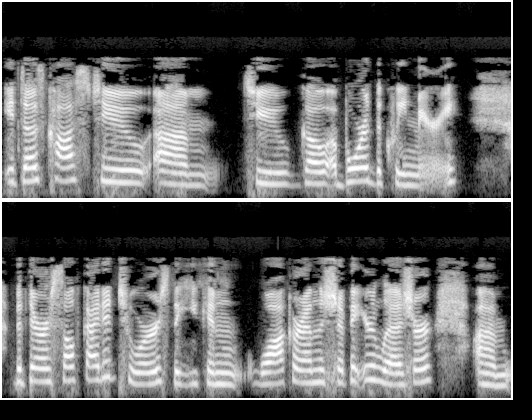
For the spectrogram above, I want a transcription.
It does cost to um to go aboard the Queen Mary. But there are self-guided tours that you can walk around the ship at your leisure. Um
